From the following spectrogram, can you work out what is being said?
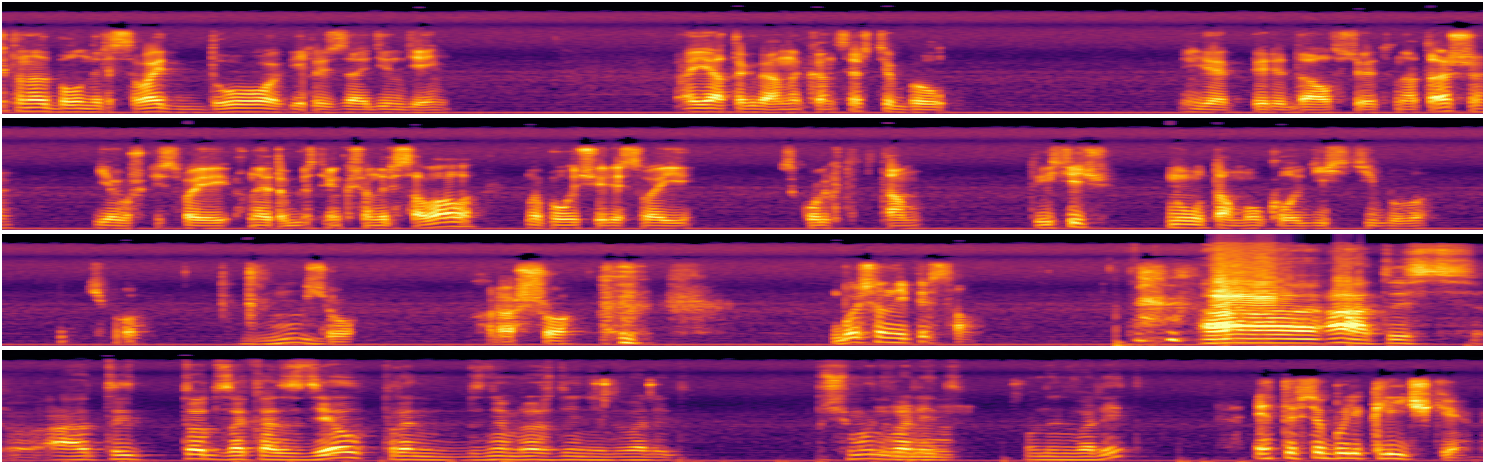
это надо было нарисовать до, то есть за один день. А я тогда на концерте был, я передал все это Наташе, девушке своей, она это быстренько все нарисовала, мы получили свои сколько-то там тысяч, ну там около 10 было. Типа, mm. все, хорошо. Больше он не писал. А, а, то есть, а ты тот заказ сделал про с днем рождения инвалид? Почему инвалид? Mm. Он инвалид? это все были клички.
